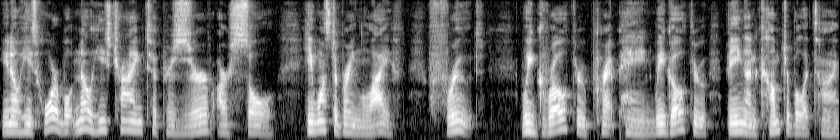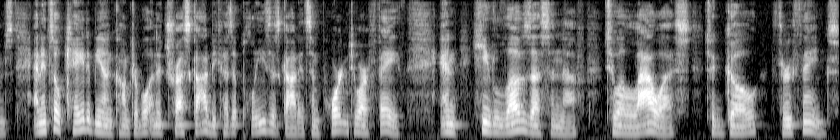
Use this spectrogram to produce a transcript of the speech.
you know, He's horrible. No, He's trying to preserve our soul. He wants to bring life, fruit, we grow through pain. We go through being uncomfortable at times. And it's okay to be uncomfortable and to trust God because it pleases God. It's important to our faith. And He loves us enough to allow us to go through things.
